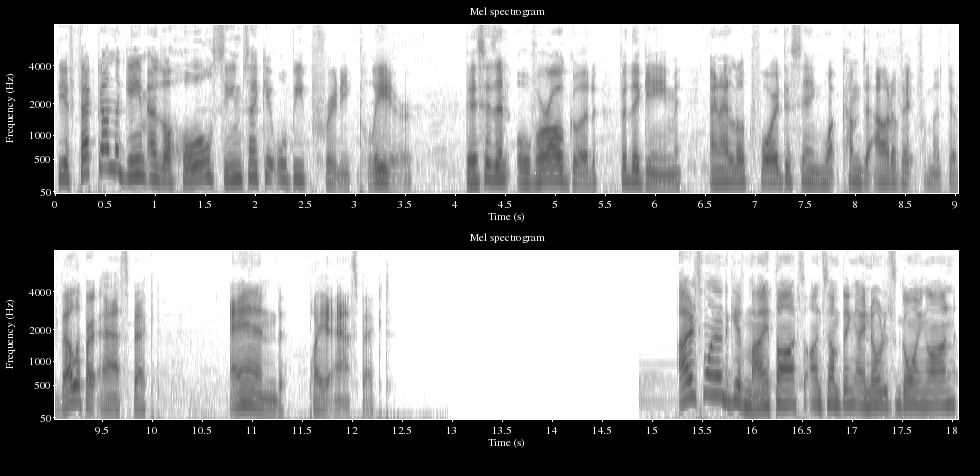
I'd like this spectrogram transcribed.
the effect on the game as a whole seems like it will be pretty clear. This is an overall good for the game, and I look forward to seeing what comes out of it from a developer aspect and player aspect. I just wanted to give my thoughts on something I noticed going on.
